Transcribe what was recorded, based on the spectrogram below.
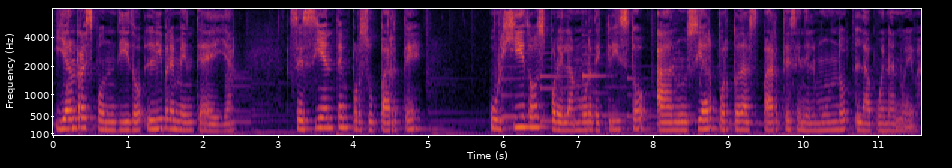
y han respondido libremente a ella, se sienten por su parte urgidos por el amor de Cristo a anunciar por todas partes en el mundo la buena nueva.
